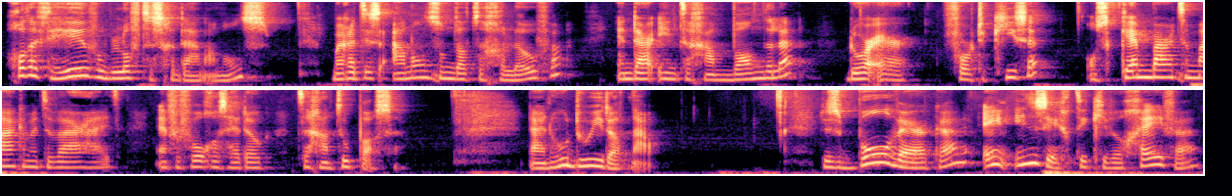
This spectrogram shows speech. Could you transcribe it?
God heeft heel veel beloftes gedaan aan ons, maar het is aan ons om dat te geloven en daarin te gaan wandelen door ervoor te kiezen, ons kenbaar te maken met de waarheid en vervolgens het ook te gaan toepassen. Nou, en hoe doe je dat nou? Dus bolwerken, één inzicht die ik je wil geven,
